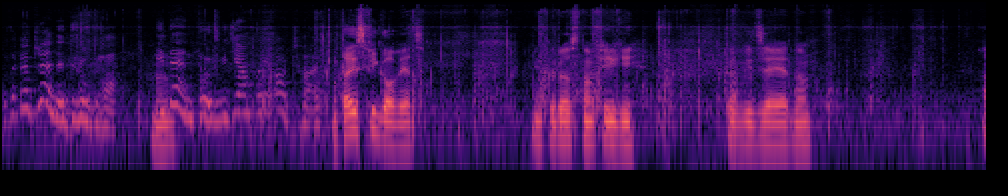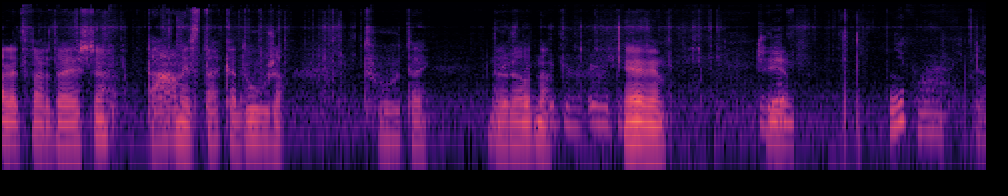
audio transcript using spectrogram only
To taka Jenny druga. I ten, to już widziałam po jej oczach. No to jest figowiec. I tu rosną figi. Tu widzę jedną. Ale twarda jeszcze. Tam jest taka duża. Tutaj. Dorodna. Nie wiem. Czy jem. Nie płacz.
